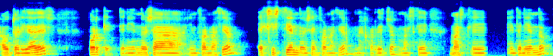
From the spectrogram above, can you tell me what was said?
autoridades? Porque teniendo esa información, existiendo esa información, mejor dicho, más que, más que teniendo,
